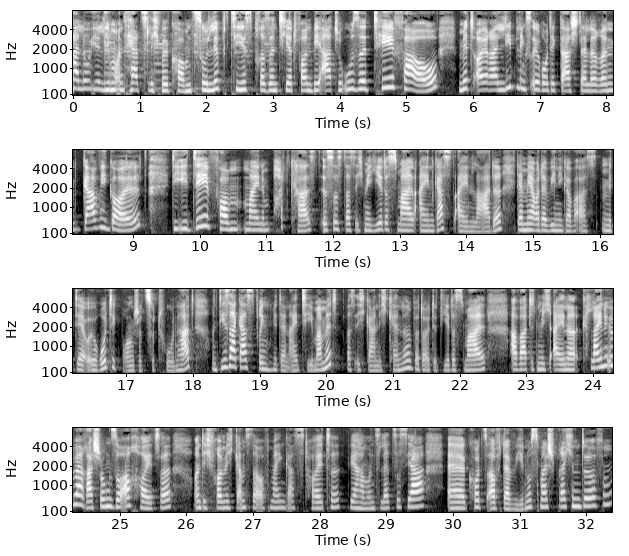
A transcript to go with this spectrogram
Hallo ihr Lieben und herzlich willkommen zu Lip Tease, präsentiert von Beate Use TV mit eurer Lieblingserotikdarstellerin Gavi Gold. Die Idee von meinem Podcast ist es, dass ich mir jedes Mal einen Gast einlade, der mehr oder weniger was mit der Erotikbranche zu tun hat. Und dieser Gast bringt mir dann ein Thema mit, was ich gar nicht kenne. Bedeutet jedes Mal erwartet mich eine kleine Überraschung, so auch heute. Und ich freue mich ganz da auf meinen Gast heute. Wir haben uns letztes Jahr äh, kurz auf der Venus mal sprechen dürfen.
